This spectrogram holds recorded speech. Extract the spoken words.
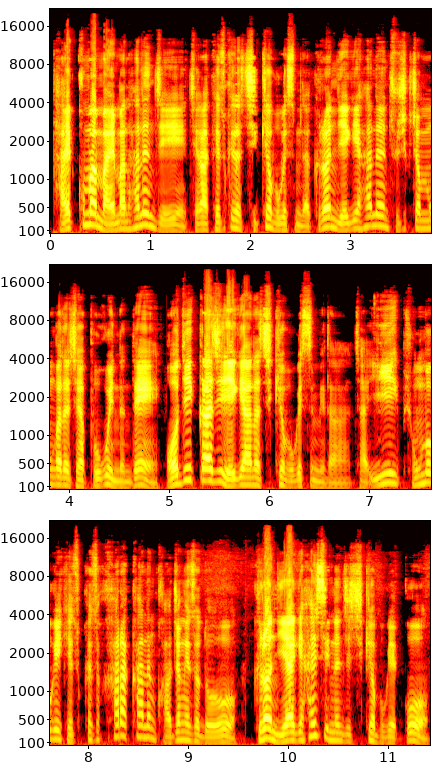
달콤한 말만 하는지 제가 계속해서 지켜보겠습니다. 그런 얘기하는 주식 전문가들 제가 보고 있는데 어디까지 얘기하나 지켜보겠습니다. 자, 이 종목이 계속해서 하락하는 과정에서도 그런 이야기 할 수 있는지 지켜보겠고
